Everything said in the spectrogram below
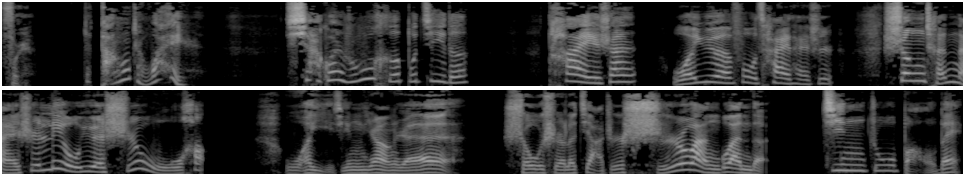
夫人，这当着外人，下官如何不记得？泰山，我岳父蔡太师生辰乃是六月十五号，我已经让人收拾了价值十万贯的金珠宝贝。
